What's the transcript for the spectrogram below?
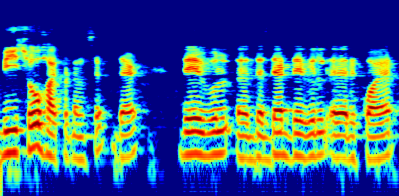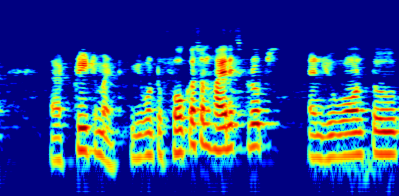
be so hypertensive that they will uh, that, that they will uh, require uh, treatment. You want to focus on high risk groups and you want to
